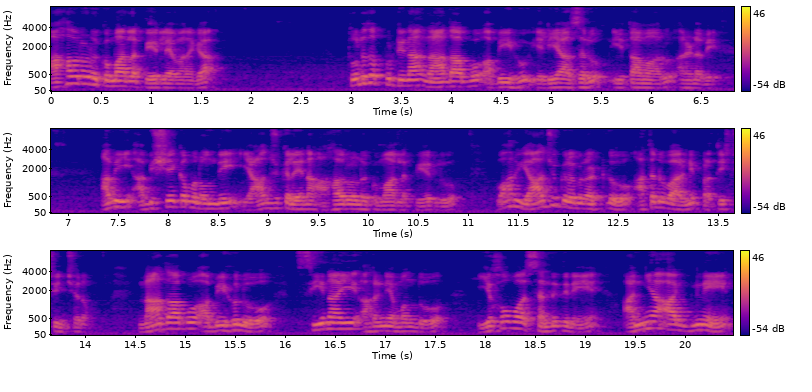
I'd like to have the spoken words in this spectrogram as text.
అహారోను కుమారుల పేర్లు ఏమనగా తొలుత పుట్టిన నాదాబు అబీహు ఎలియాజరు ఈతామారు అనడవే అవి అభిషేకము నొంది యాజకులైన అహారోను కుమారుల పేర్లు. వారు యాజకులగునట్లు అతడు వారిని ప్రతిష్ఠించను. నాదాబు అబీహులు సీనాయి అరణ్యమందు యహోవా సన్నిధిని అన్య అగ్ని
